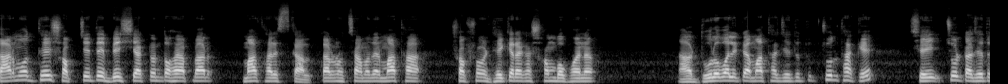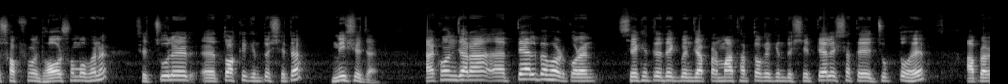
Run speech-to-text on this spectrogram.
তার মধ্যে সবচেয়ে বেশি আক্রান্ত হয় আপনার মাথার স্কাল্প। কারণ হচ্ছে আমাদের মাথা সবসময় ঢেকে রাখা সম্ভব হয় না। আর ধুলোবালিটা মাথার যেহেতু চুল থাকে, সেই চুলটা যেহেতু সবসময় ধোয়া সম্ভব হয় না সেই চুলের ত্বকে কিন্তু সেটা মিশে যায়। এখন যারা তেল ব্যবহার করেন, সেক্ষেত্রে দেখবেন যে আপনার মাথার ত্বকে কিন্তু সেই তেলের সাথে যুক্ত হয়ে আপনার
